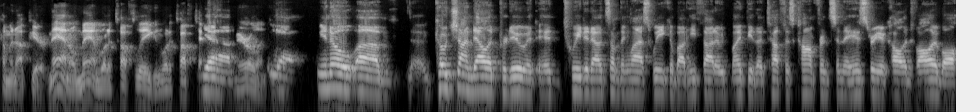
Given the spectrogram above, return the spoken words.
coming up here? Man, oh man, what a tough league and what a tough test yeah. Maryland. Yeah, you know, um, Coach Shondell at Purdue had, had, tweeted out something last week about he thought it might be the toughest conference in the history of college volleyball.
